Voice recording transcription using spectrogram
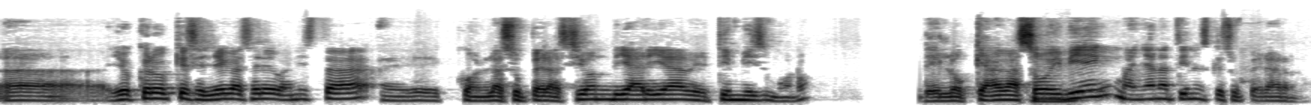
Ah, yo creo que se llega a ser ebanista eh, con la superación diaria de ti mismo, ¿no? De lo que hagas hoy bien, mañana tienes que superarlo,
